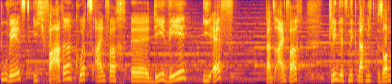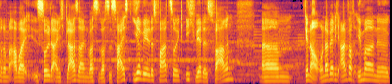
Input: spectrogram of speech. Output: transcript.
Du wählst, ich fahre. Kurz einfach äh, DWIF. Ganz einfach. Klingt jetzt nicht nach nichts Besonderem, aber es sollte eigentlich klar sein, was, was es heißt. Ihr wählt das Fahrzeug, ich werde es fahren. Ähm, genau, und da werde ich einfach immer eine,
